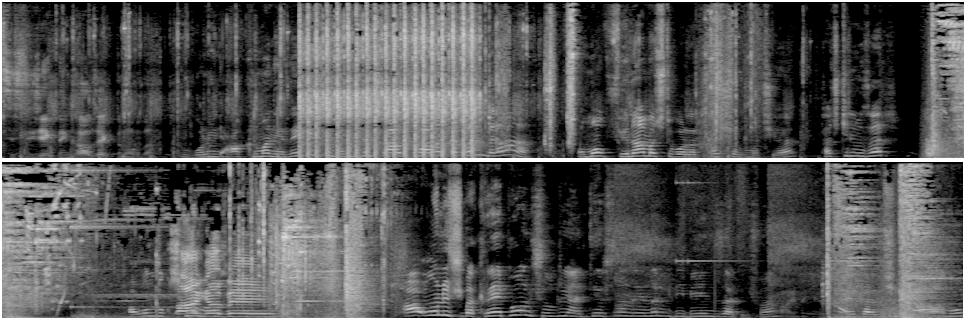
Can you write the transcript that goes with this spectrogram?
sisleyecektin kalacaktın orada. Oğlum aklıma nereden gelsin? Ben dedim sağ, sağdan katarım ben ama. Ama fena maçtı bu arada arkadaşlar bu maç ya. Kaç kilimiz var? Aa 19 kilim var. Aga be. Aa 13 bak RP 13 oldu yani. Tersinden anlayanlar videoyu beğendi zaten şu an. Aynen. Hayır kardeşim. Aa ne oluyor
